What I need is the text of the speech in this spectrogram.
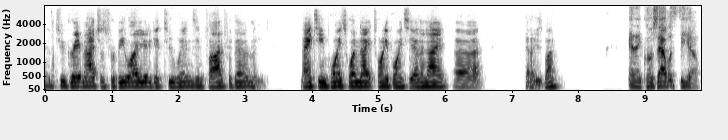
had two great matches for BYU to get two wins and five for them and 19 points one night, 20 points the other night. Uh yeah, he's mine. And then close out with Theo.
